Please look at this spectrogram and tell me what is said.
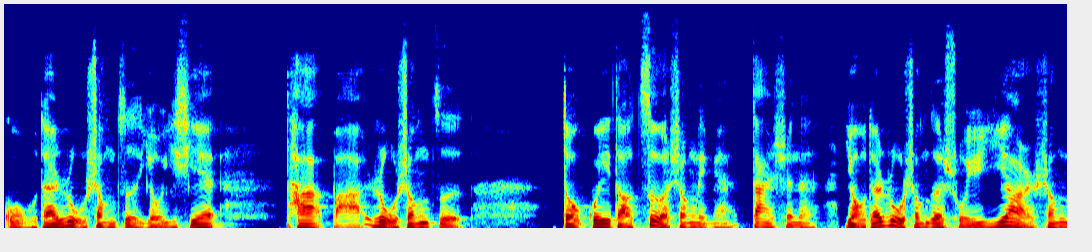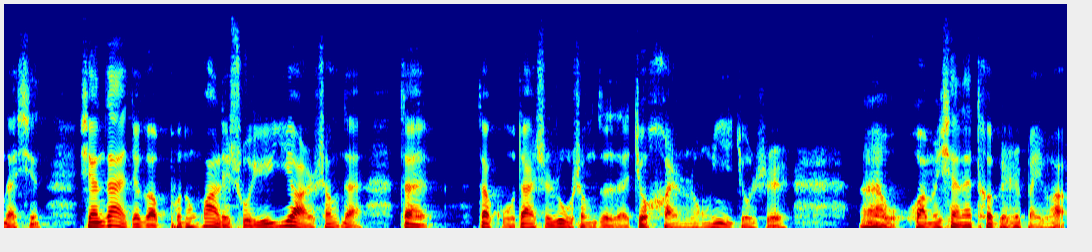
古的入声字有一些，他把入声字都归到仄声里面。但是呢，有的入声字属于一二声的，现现在这个普通话里属于一二声的，在在古代是入声字的，就很容易就是，呃，我们现在特别是北方，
